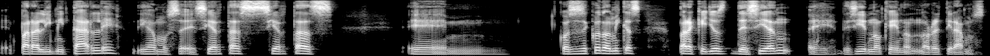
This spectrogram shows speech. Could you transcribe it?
eh, para limitarle, digamos, eh, ciertas, ciertas em, cosas económicas para que ellos decidan decir, no, que no, nos retiramos.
